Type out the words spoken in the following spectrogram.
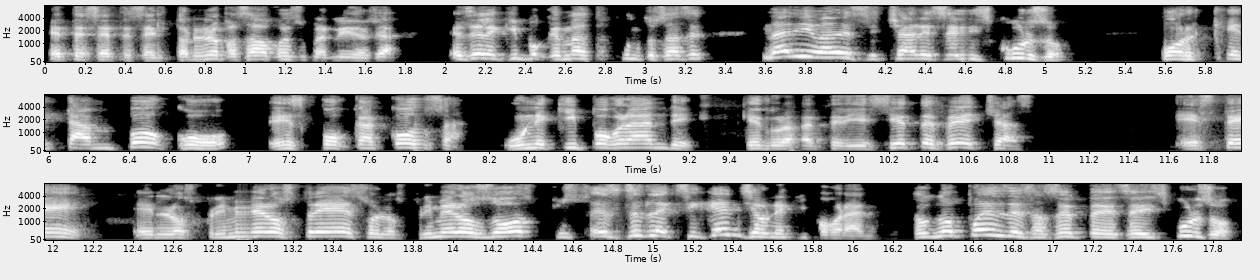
etc, etc. El torneo pasado fue super líder, o sea, es el equipo que más puntos hace. Nadie va a desechar ese discurso, porque tampoco es poca cosa. Un equipo grande que durante 17 fechas esté en los primeros tres o en los primeros dos, pues esa es la exigencia de un equipo grande. Entonces no puedes deshacerte de ese discurso.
